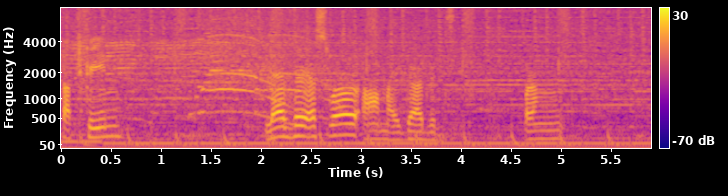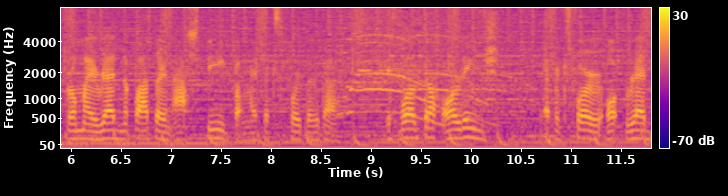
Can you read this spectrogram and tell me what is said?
touchscreen leather as well oh my god with parang from my red na pattern astig pang FX4 talaga. If world truck orange FX4 oh, red.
